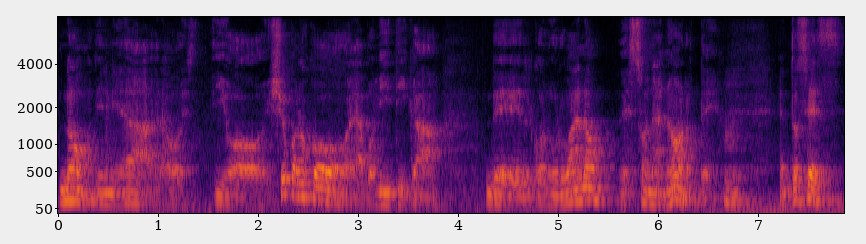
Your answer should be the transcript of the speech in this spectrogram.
No, tiene mi edad, Grabois. Digo, yo conozco la política del conurbano de zona norte. Mm. Entonces,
